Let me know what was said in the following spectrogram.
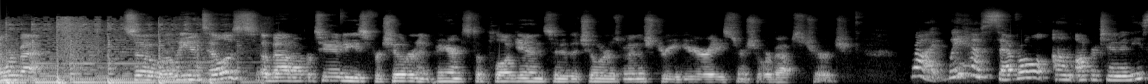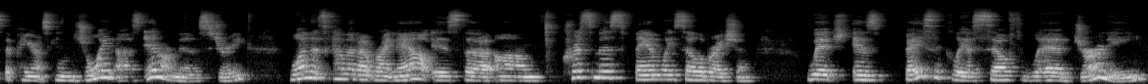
And we're back. So, LeAnn, tell us about opportunities for children and parents to plug into the children's ministry here at Eastern Shore Baptist Church. Right. We have several um, opportunities that parents can join us in our ministry. One that's coming up right now is the um, Christmas family celebration, which is basically a self led journey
